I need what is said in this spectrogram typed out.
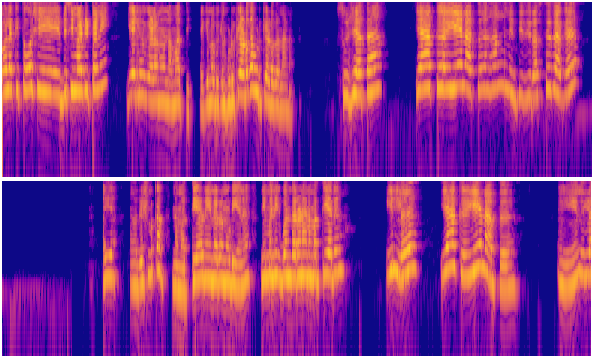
ಅವಲಕ್ಕಿ ತೋಸಿ ಬಿಸಿ ಮಾಡಿಟ್ಟನಿ. ಎಲ್ಲಿ ಹೋಗ್ಯಾಳ ನೋಡ ನಮ್ಮ ಅತ್ತಿ ಯಾಕೆ ನೋಡ್ಬೇಕು ಹುಡುಕಾಡದ ಹುಡುಕಾಡದ ನಾನು. ಸುಜಾತ, ಯಾಕ ಏನಾತ? ಹಂಗ ನಿಂತಿದ್ದಿ ರಸ್ತೆದಾಗ? ಅಯ್ಯ ರೇಷ್ಮಕ್ಕ ನಮ್ಮ ಅತ್ತಿಯಾರ ಏನಾರ ನೋಡಿ ಏನ? ನಿಮ್ಮ ಮನೆಗೆ ಬಂದಾರ ನಮ್ಮ ಅತ್ತಿಯಾರ ಇಲ್ಲ, ಯಾಕ ಏನಾತ? ಏನಿಲ್ಲ,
